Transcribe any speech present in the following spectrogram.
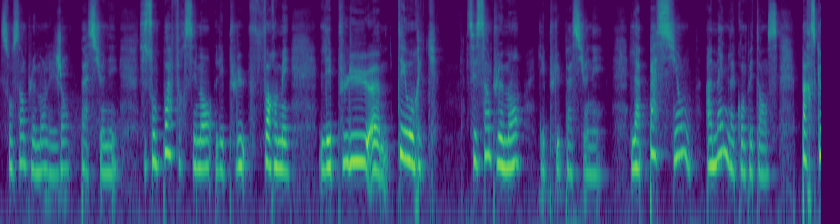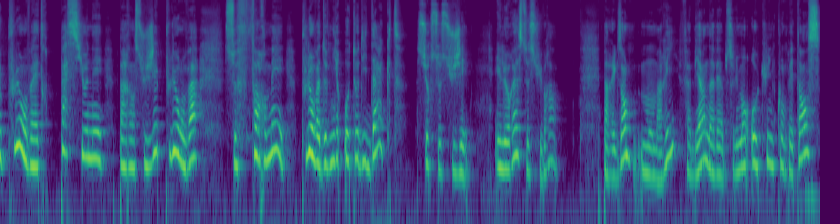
sont simplement les gens passionnés. Ce sont pas forcément les plus formés, les plus euh, théoriques. C'est simplement les plus passionnés. La passion amène la compétence parce que plus on va être passionné par un sujet, plus on va se former, plus on va devenir autodidacte sur ce sujet et le reste suivra. Par exemple, mon mari, Fabien, n'avait absolument aucune compétence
